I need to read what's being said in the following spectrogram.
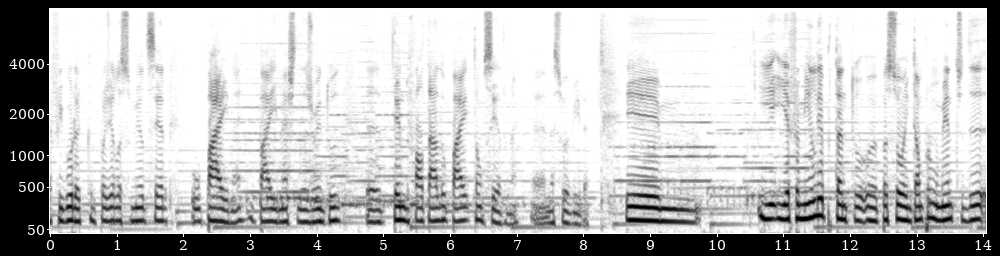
a, figura que depois ele assumiu de ser o pai, né? o pai e mestre da juventude, uh, tendo faltado o pai tão cedo né? Na sua vida. E, e, e, a família, portanto, passou então por momentos de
